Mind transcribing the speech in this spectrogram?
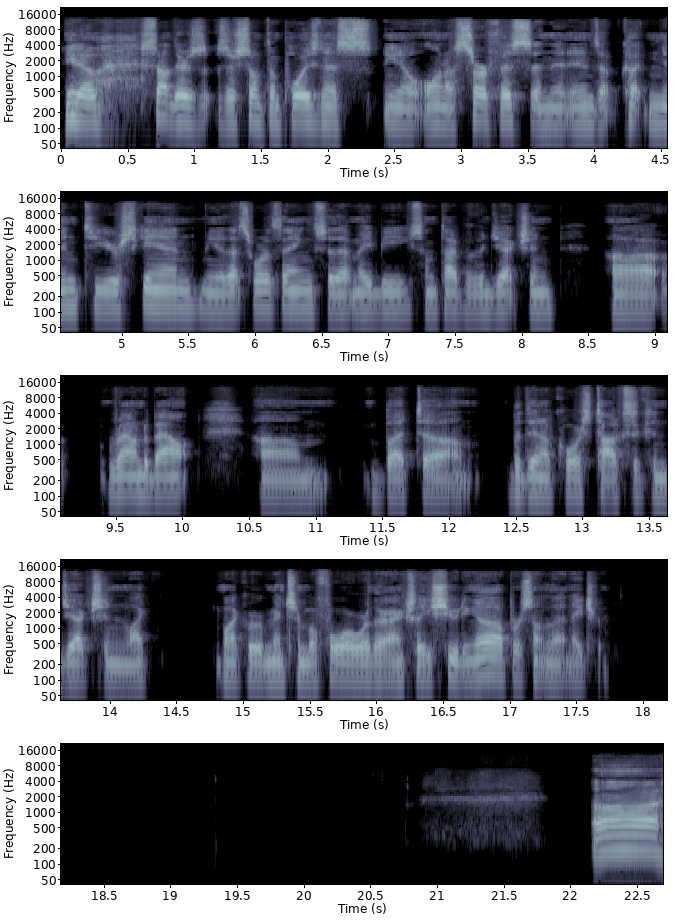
you know, some there's there's something poisonous, you know, on a surface, and then it ends up cutting into your skin, you know, that sort of thing. So that may be some type of injection uh, roundabout. Um, but um, but then of course toxic injection, like like we were mentioned before, where they're actually shooting up or something of that nature. Uh,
